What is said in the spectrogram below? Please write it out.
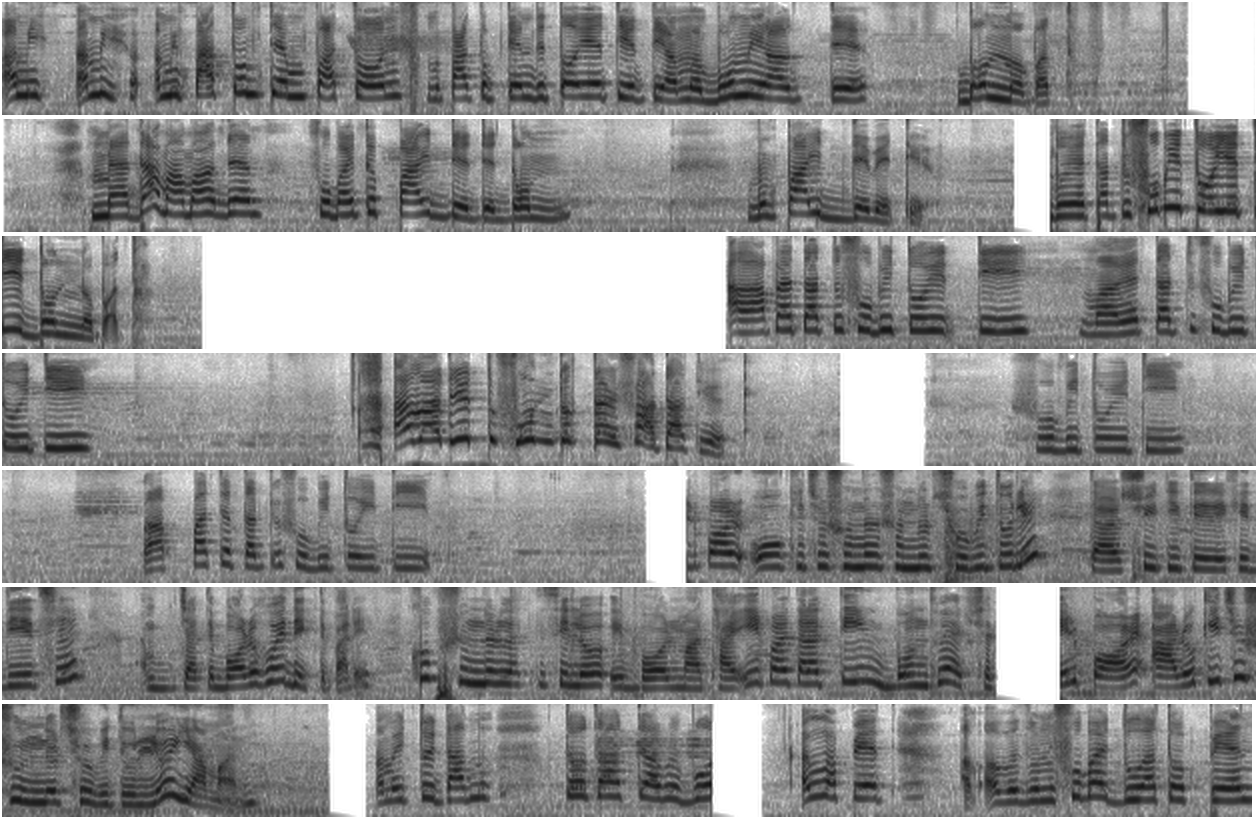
আমি আমি আমি পাতন টেম, পাতন। পাতন টেম তৈরি দিতে আমার ভূমি আনতে ধন্যবাদ। ম্যাডাম আমাদের সবাইকে পাইপ দিতে দন পাইপ দেবেতে দয়ে তাতে খুবই তৈরি ধন্যবাদ। আর আপনার তাতে খুবই তৈরি মায়ের তাতে খুবই তৈরি আমাদের একটু ফোন করতে সাদাতে খুবই তৈরি আপ্পাতে তাতে ছবি তৈরি এরপর ও কিছু সুন্দর সুন্দর ছবি তুলে তার স্মৃতিতে রেখে দিয়েছে, যাতে বড় হয়ে দেখতে পারে। খুব সুন্দর লাগতেছিল এই বল মাথায়। এরপর তারা তিন বন্ধু একসাথে এরপর আরও কিছু সুন্দর ছবি তুললো ইয়ামান। আমি তো জানো, তো তাতে আমি বল, আমার পেট আমার জন্য সবাই দোয়া তো পেন।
